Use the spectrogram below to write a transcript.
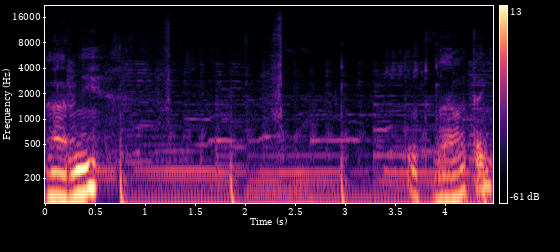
Гарні. Тут велетень.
